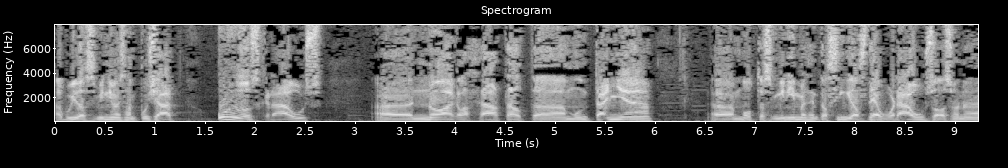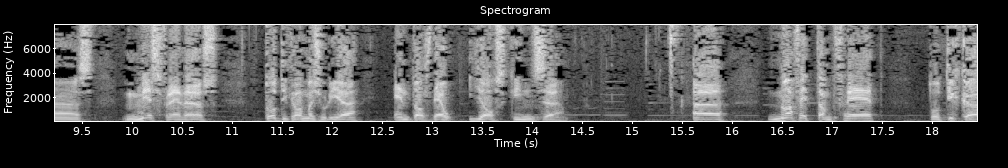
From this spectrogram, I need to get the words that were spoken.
Avui les mínimes han pujat 1 o 2 graus, eh, no ha glaçat alta muntanya, eh, moltes mínimes entre els 5 i els 10 graus a les zones més fredes, tot i que la majoria entre els 10 i els 15. Eh, no ha fet tan fred, tot i que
